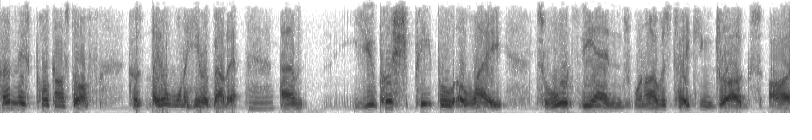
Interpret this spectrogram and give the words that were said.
turn this podcast off because they don't want to hear about it. Um, you push people away. Towards the end, when I was taking drugs, I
